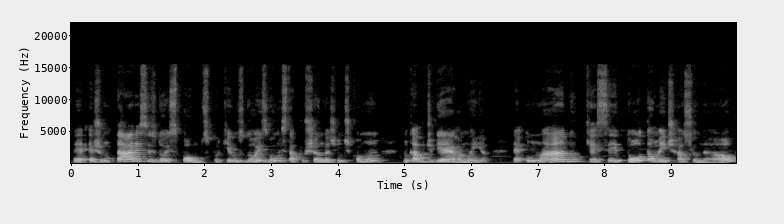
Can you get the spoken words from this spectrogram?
É, é, juntar esses dois pontos, porque os dois vão estar puxando a gente como um, um cabo de guerra amanhã. É, um lado quer ser totalmente racional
